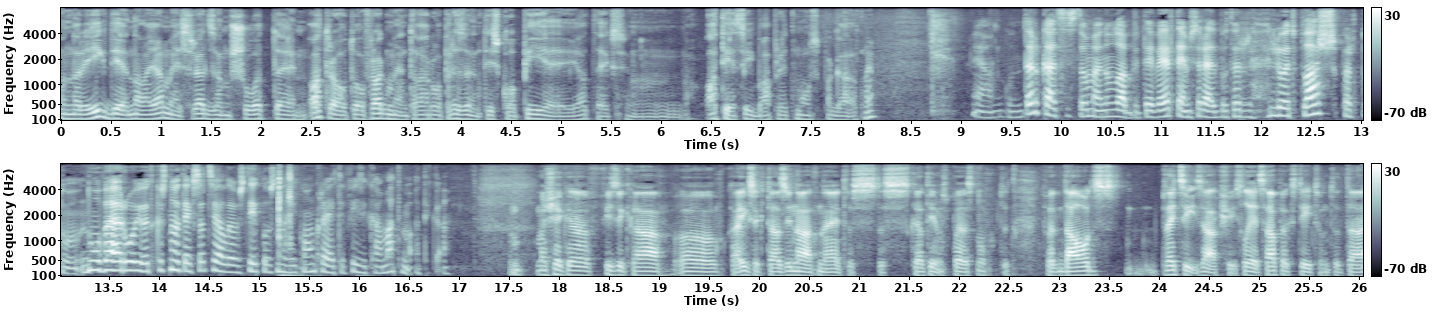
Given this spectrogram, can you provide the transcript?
un arī ikdienā, ja mēs redzam šo atrauto fragmentāro prezentisko pieeju, ja, teiksim, attiecībā pret mūsu pagātni. Jā, un tur kāds, es domāju, nu labi, te vērtējums varētu būt ļoti plašs par to, novērojot, kas notiek sociālajos tīklos un arī konkrēti fizikā, matemātikā. Man šķiet, ka fizikā, kā eksaktā zinātnē, tas, tas skatījums parasti nu, var daudz precīzāk šīs lietas aprakstīt, un tā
